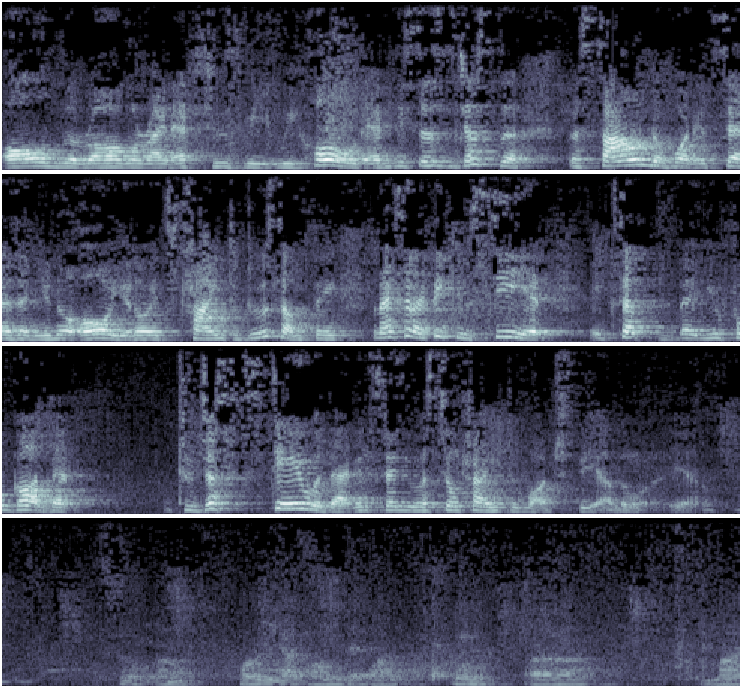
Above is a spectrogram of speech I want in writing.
all the wrong or right attitudes we, we hold. And he says just the, the sound of what it says and you know, oh, you know, it's trying to do something. And I said, I think you see it, except that you forgot that to just stay with that. Instead, you were still trying to watch the other one. Yeah. So, uh, following up on that one, uh, my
